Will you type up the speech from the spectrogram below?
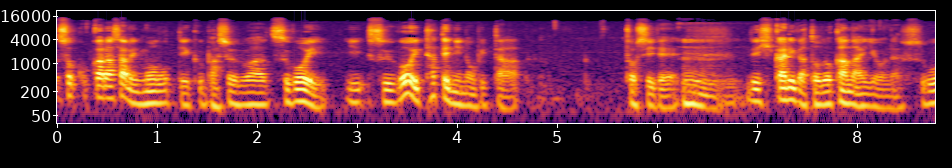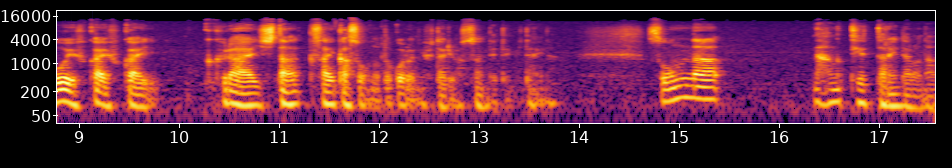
そこからさらに戻っていく場所はすごいいすごい縦に伸びた都市でうん。で光が届かないようなすごい深い深い暗い下最下層のところに2人は住んでてみたいな。そんななんて言ったらいいんだろうな。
